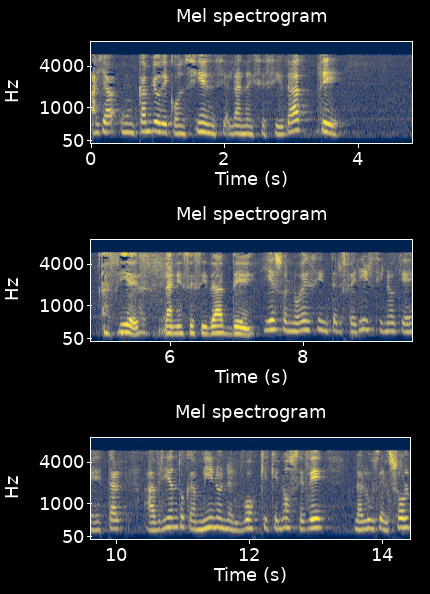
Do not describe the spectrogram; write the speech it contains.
haya un cambio de conciencia, la necesidad de. Así es, la necesidad de. Y eso no es interferir, sino que es estar abriendo camino en el bosque que no se ve la luz del sol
